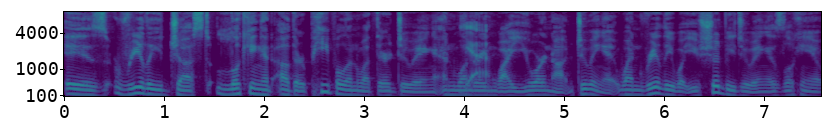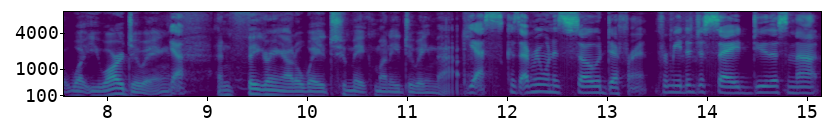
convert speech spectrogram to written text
is really just looking at other people and what they're doing and wondering why you're not doing it. When really what you should be doing is looking at what you are doing Yeah. and figuring out a way to make money doing that. Yes, because everyone is so different. For me to just say do this and that,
